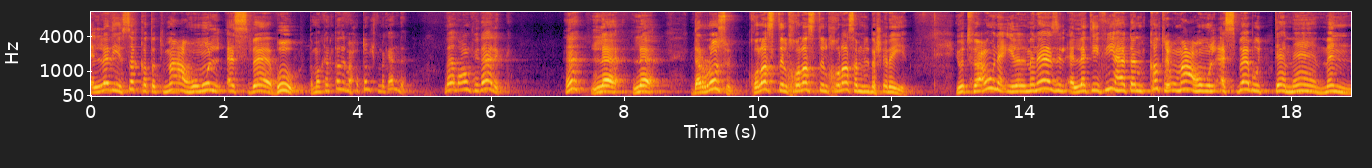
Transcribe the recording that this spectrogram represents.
الذي سقطت معهم الأسباب. طب ما كان قادر ما يحطهمش في المكان ده. لا يضعون في ذلك. ها؟ لا لا. ده الرسل خلاصة الخلاصة الخلاصة من البشرية يدفعون إلى المنازل التي فيها تنقطع معهم الأسباب تماما.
